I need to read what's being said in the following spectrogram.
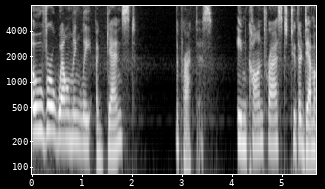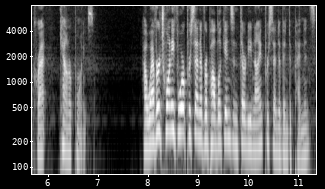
overwhelmingly against the practice, in contrast to their Democrat counterpoints. However, 24% of Republicans and 39% of independents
